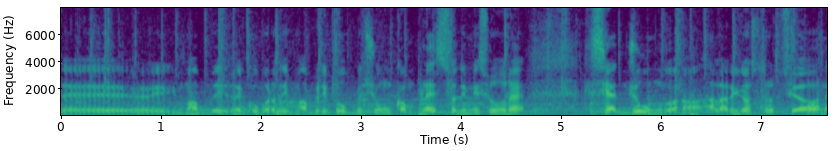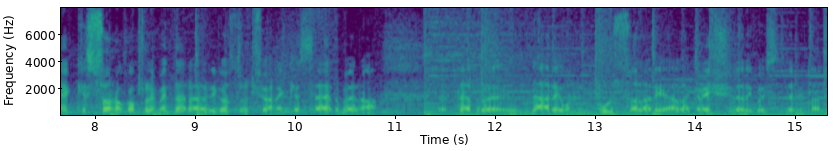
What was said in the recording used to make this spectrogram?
eh, immobili, recupero di immobili pubblici, un complesso di misure che si aggiungono alla ricostruzione, che sono complementari alla ricostruzione e che servono per dare un impulso alla, alla, crescita di questi territori.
